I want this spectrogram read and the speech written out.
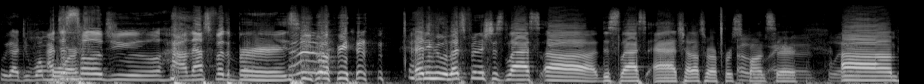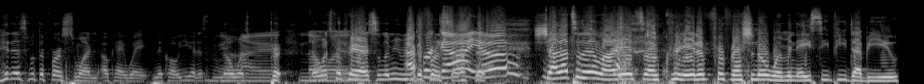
We got to do one I more. I just told you how that's for the birds. You want me to- Anywho, let's finish this last uh this last ad. Shout out to our first Oh, sponsor. gotta pull it Um, hit us with the first one. Okay, wait, Nicole, you hit us. No one's I- pre- no, no one's prepared. So let me read I the first forgot, one. yo. Shout out to the Alliance of Creative Professional Women (ACPW),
